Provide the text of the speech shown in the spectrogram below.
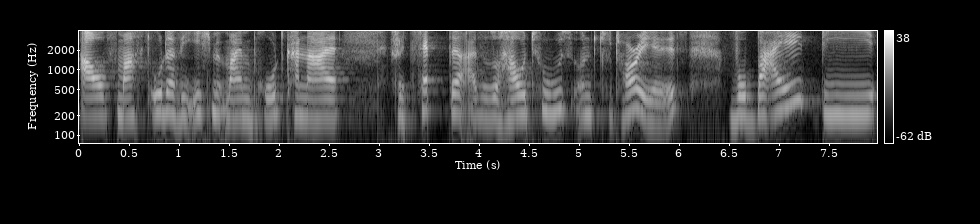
aufmachst oder wie ich mit meinem Brotkanal Rezepte, also so How-Tos und Tutorials, wobei die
